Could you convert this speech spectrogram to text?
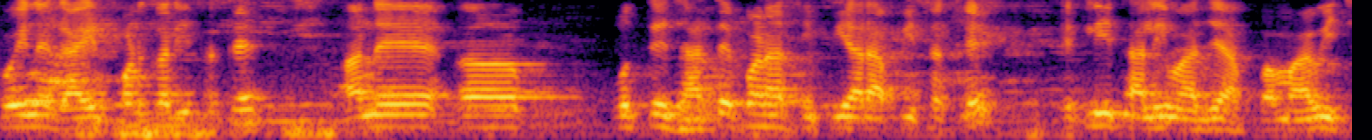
કોઈને ગાઈડ પણ કરી શકે અને પોતે જાતે પણ આ સીપીઆર આપી શકે. એટલી તાલીમ આજે આપવામાં આવી છે.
